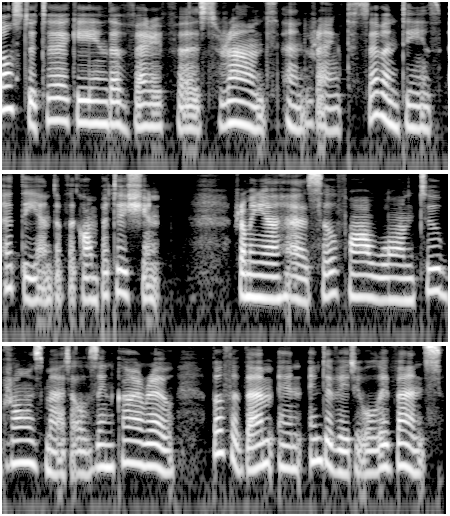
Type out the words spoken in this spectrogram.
lost to Turkey in the very first round and ranked 17th at the end of the competition. Romania has so far won two bronze medals in Cairo, both of them in individual events,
